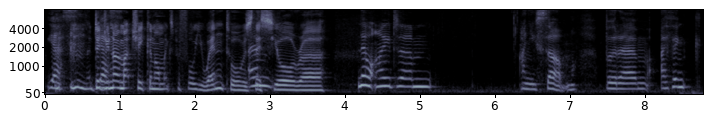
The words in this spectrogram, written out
yes did yes. you know much economics before you went or was um, this your uh, no, I'd um, I knew some, but um, I think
